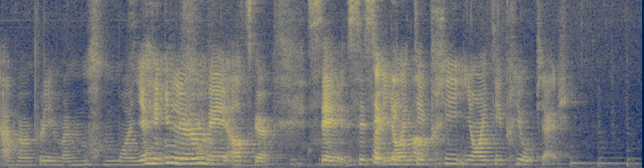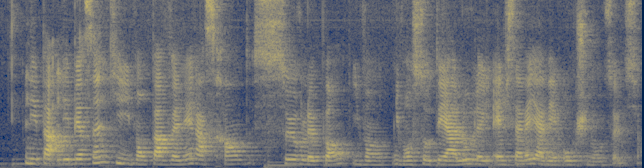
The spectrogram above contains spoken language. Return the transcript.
avait un peu les mêmes mo- moyens, là, mais en tout cas, c'est c'est ça, ils ont, été pris, ils ont été pris au piège. Les, par- les personnes qui vont parvenir à se rendre sur le pont, ils vont, ils vont sauter à l'eau, là, elles savaient qu'il n'y avait aucune autre solution.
